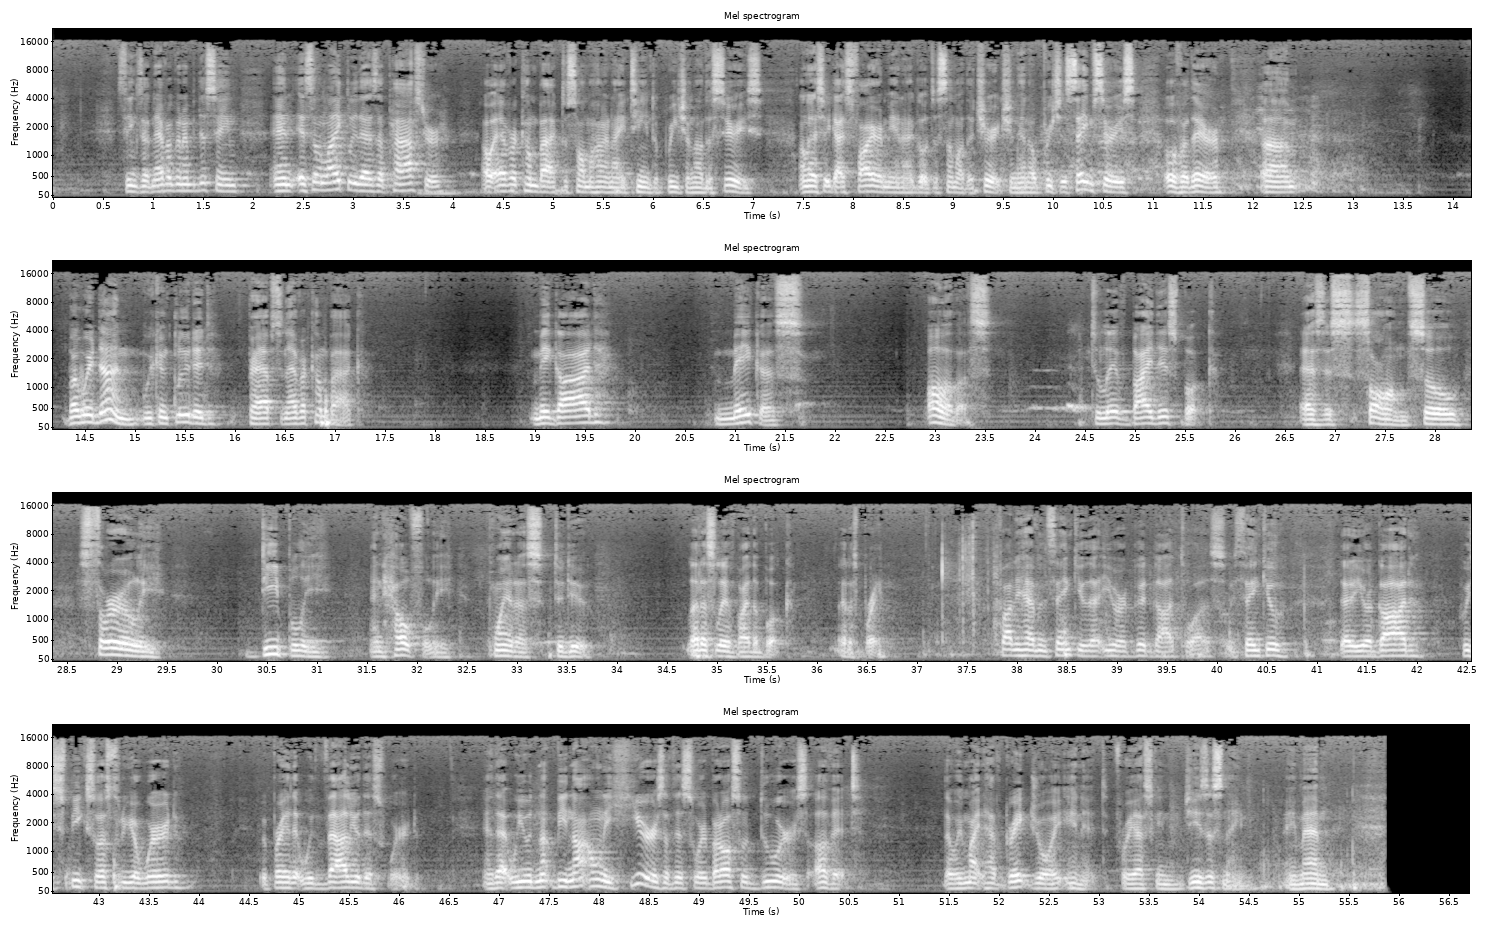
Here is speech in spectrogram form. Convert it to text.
Things are never going to be the same, and it's unlikely that as a pastor, I'll ever come back to Psalm 119 to preach another series. Unless you guys fire me and I go to some other church and then I'll preach the same series over there. Um, but we're done. We concluded perhaps never come back. May God make us, all of us, to live by this book as this psalm so thoroughly, deeply, and helpfully pointed us to do. Let us live by the book. Let us pray. Father in heaven, thank you that you are a good God to us. We thank you that you're a God who speaks to us through your word. We pray that we value this word and that we would not be not only hearers of this word, but also doers of it, that we might have great joy in it. For we ask in Jesus' name, amen.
